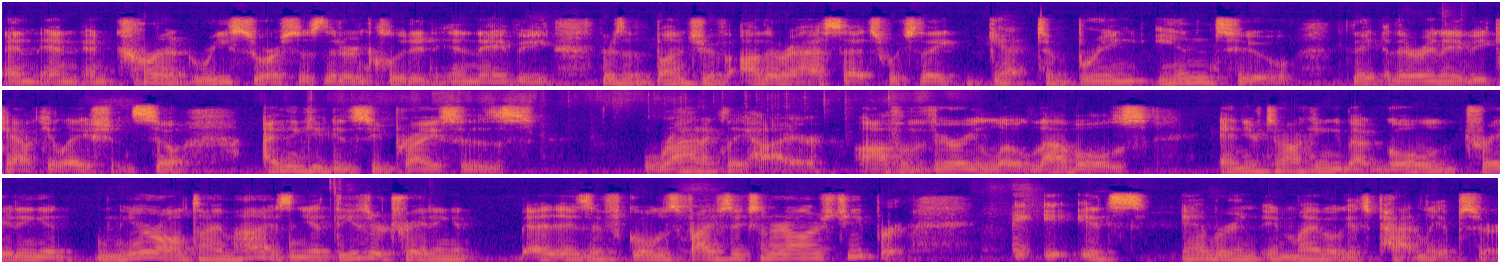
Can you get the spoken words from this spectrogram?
and, and, and current resources that are included in NAV. There's a bunch of other assets which they get to bring into the, their NAV calculations. So I think you can see prices radically higher off of very low levels. And you're talking about gold trading at near all-time highs, and yet these are trading at, as if gold is five, six hundred dollars cheaper. It's Amber in, in my book. It's patently absurd.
